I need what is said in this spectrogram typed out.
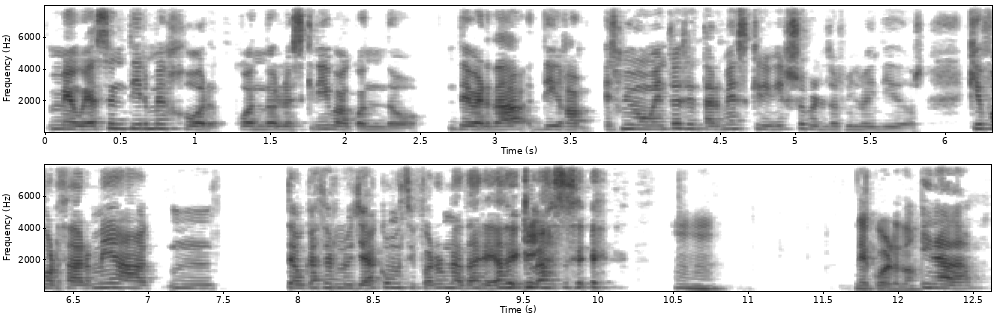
me voy a sentir mejor cuando lo escriba, cuando de verdad diga, es mi momento de sentarme a escribir sobre el 2022, que forzarme a, mm, tengo que hacerlo ya como si fuera una tarea de clase. De acuerdo. Y nada,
